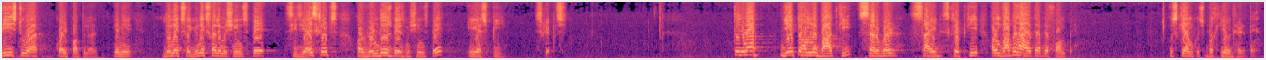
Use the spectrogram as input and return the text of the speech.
these two are quite popular یعنی لینکس اور یونکس والے مشینس پہ سی جی آئی اسکرپٹس اور ونڈوز بیسڈ مشینس پہ اے ایس پی اسکرپٹس تو جناب، یہ تو ہم نے بات کی سرور سائڈ اسکرپٹ کی۔ اور ہم واپس آ جاتے ہیں اپنے فارم پہ۔ اس کے ہم کچھ بخیے ادھیڑتے ہیں۔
